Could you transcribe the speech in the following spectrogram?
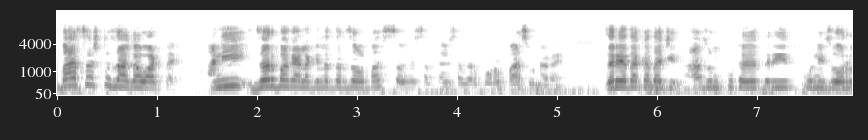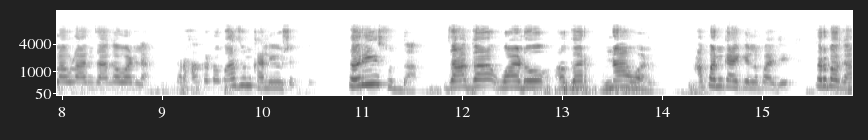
बासष्ट जागा वाटताय आणि जर बघायला गेलं तर जवळपास सव्वीस सत्तावीस हजार पोरं पास होणार आहे जर यदा कदाचित अजून कुठेतरी कोणी जोर लावला आणि जागा वाढल्या तर हा कट अजून खाली येऊ शकतो. तरी सुद्धा जागा वाढो अगर ना वाढो. आपण काय केलं पाहिजे? तर बघा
